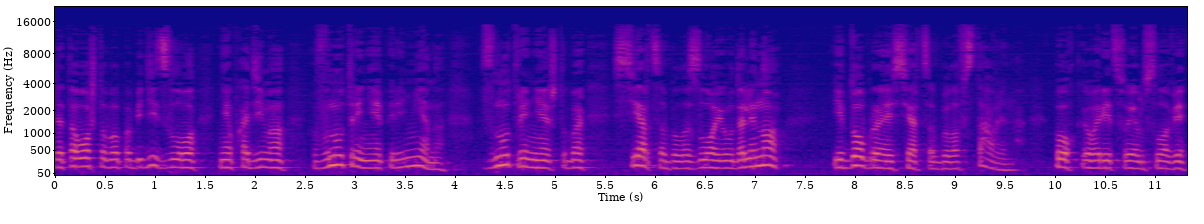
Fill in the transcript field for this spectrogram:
Для того, чтобы победить зло, необходима внутренняя перемена. Внутреннее, чтобы сердце было зло и удалено, и доброе сердце было вставлено. Бог говорит в своем слове,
